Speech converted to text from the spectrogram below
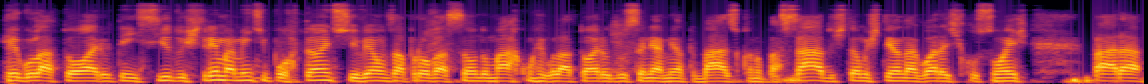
regulatório, tem sido extremamente importante. Tivemos a aprovação do marco regulatório do saneamento básico ano passado. Estamos tendo agora discussões para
